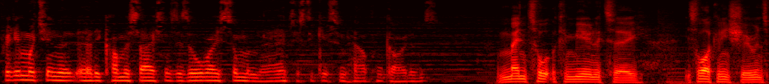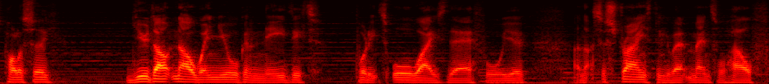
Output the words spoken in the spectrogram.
pretty much in the early conversations. There's always someone there just to give some help and guidance. Mentalk the community it's like an insurance policy. You don't know when you're going to need it, but it's always there for you. And that's a strange thing about mental health.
